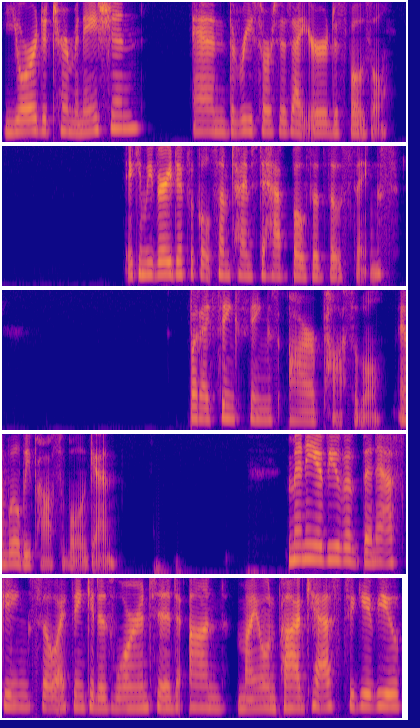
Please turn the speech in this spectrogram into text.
your determination and the resources at your disposal. It can be very difficult sometimes to have both of those things. But I think things are possible and will be possible again. Many of you have been asking, so I think it is warranted on my own podcast to give you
